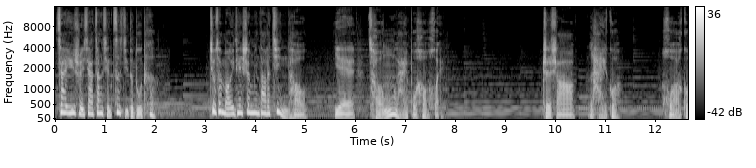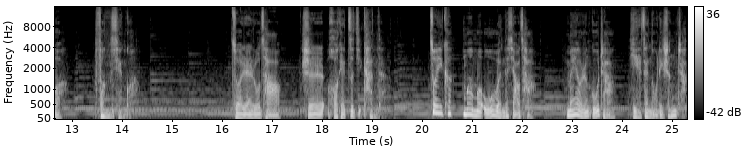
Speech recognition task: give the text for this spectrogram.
在雨水下彰显自己的独特。就算某一天生命到了尽头，也从来不后悔。至少来过，活过，奉献过。做人如草，是活给自己看的。做一棵默默无闻的小草，没有人鼓掌，也在努力生长。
